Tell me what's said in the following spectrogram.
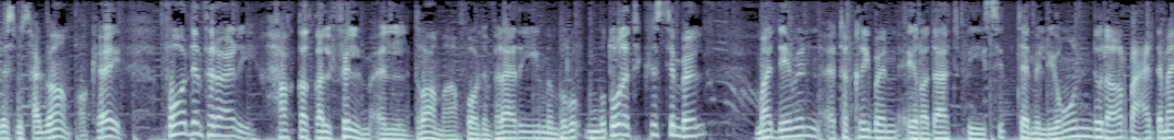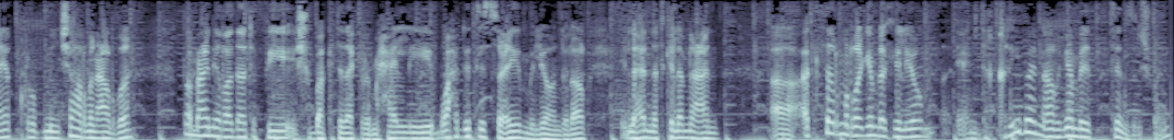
Christmas حقهم okay Ford and Ferrari حقق الفيلم الدراما Ford and Ferrari من بطولة كريستين بيل ما ديمن تقريبا إيرادات ب 6 مليون دولار بعد ما يقرب من شهر من عرضه. طبعا إيراداته في شباك التذاكر المحلي ب 91 مليون دولار. الا ان تكلمنا عن آه، أكثر من رقم لك اليوم يعني تقريبا أرقام بتنزل شوي.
